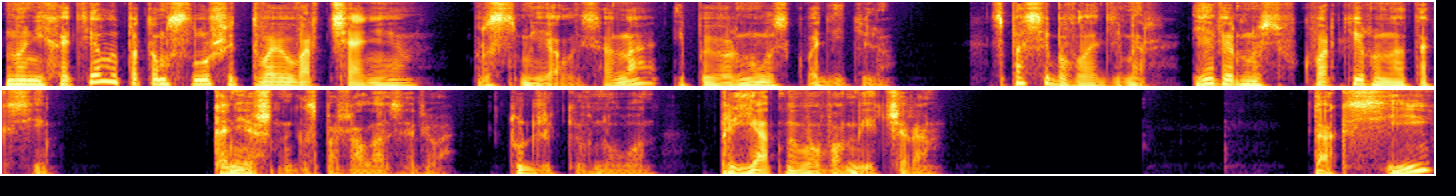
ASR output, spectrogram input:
но не хотела потом слушать твое ворчание», — рассмеялась она и повернулась к водителю. «Спасибо, Владимир. Я вернусь в квартиру на такси». «Конечно, госпожа Лазарева», — тут же кивнул он. «Приятного вам вечера». «Такси?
